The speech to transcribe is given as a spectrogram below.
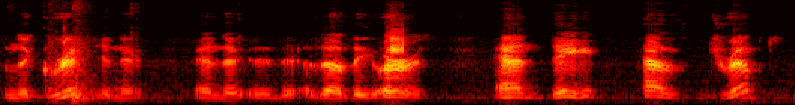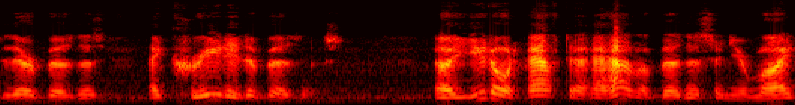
from the grit and the and the, the, the earth, and they have dreamt their business and created a business. Now, you don't have to have a business in your mind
